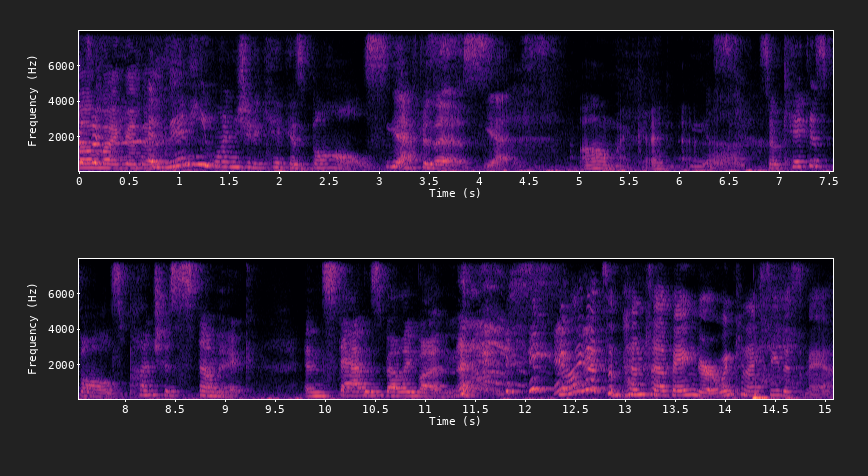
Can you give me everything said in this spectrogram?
Oh my goodness. And then he wanted you to kick his balls Yes. after this. yes Oh my goodness. yeah. So kick his balls, punch his stomach, and stab his belly button. Now I got some pent up anger. When can I see this man?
